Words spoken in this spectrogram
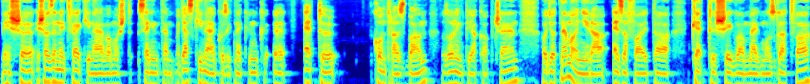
És, és az lenne itt felkínálva most szerintem, vagy az kínálkozik nekünk ettől kontrasztban az olimpia kapcsán, hogy ott nem annyira ez a fajta kettősség van megmozgatva,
